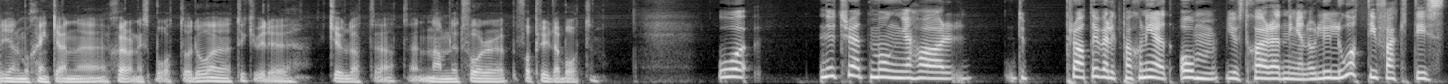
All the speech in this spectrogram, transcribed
genom att skänka en sjöräddningsbåt. Och då tycker vi det är kul att, att namnet får, får pryda båten. Och nu tror jag att många har... Du pratar ju väldigt passionerat om just sjöräddningen och det låter ju faktiskt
